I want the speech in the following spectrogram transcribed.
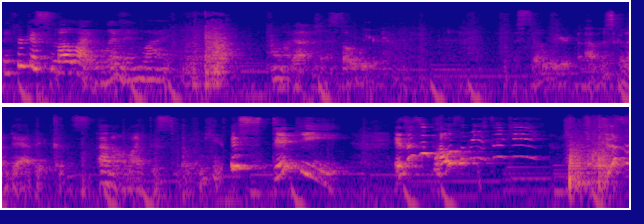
They freaking smell like lemon. Like, oh my gosh, that's so weird. It's so weird. I'm just gonna dab it because I don't like this smell in here. It's to sticky? Is it supposed to be sticky?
